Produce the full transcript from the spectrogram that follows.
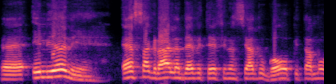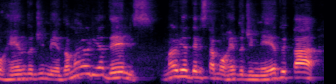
É, Eliane, essa gralha deve ter financiado o golpe, está morrendo de medo. A maioria deles, a maioria deles está morrendo de medo e está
